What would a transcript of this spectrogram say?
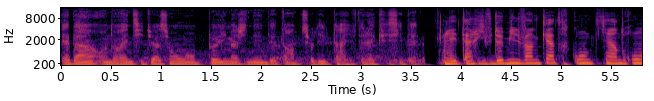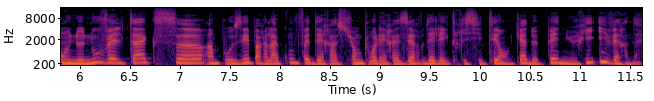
eh ben, on aura une situation où on peut imaginer une détente sur les tarifs d'électricité. Les tarifs 2024 une nouvelle taxe imposée par la Confédération pour les réserves d'électricité en cas de pénurie hivernale.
